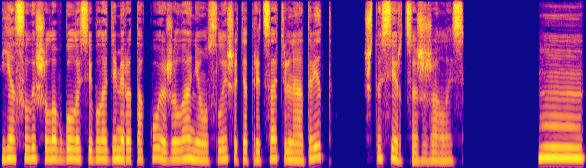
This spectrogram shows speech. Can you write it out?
Я слышала в голосе Владимира такое желание услышать отрицательный ответ, что сердце сжалось. «М-м-м,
